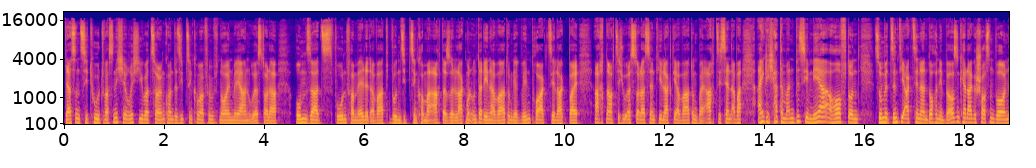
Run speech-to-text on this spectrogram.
Das Institut, was nicht richtig überzeugen konnte, 17,59 Milliarden US-Dollar Umsatz wurden vermeldet, erwartet wurden 17,8. Also lag man unter den Erwartungen. Der Gewinn pro Aktie lag bei 88 US-Dollar Cent. Hier lag die Erwartung bei 80 Cent. Aber eigentlich hatte man ein bisschen mehr erhofft und somit sind die Aktien dann doch in den Börsenkeller geschossen worden.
